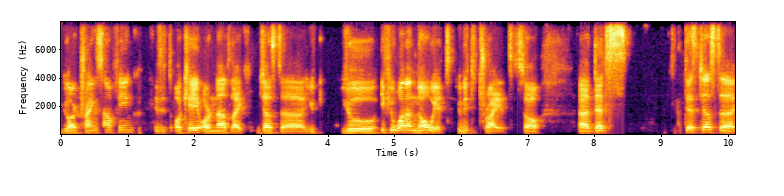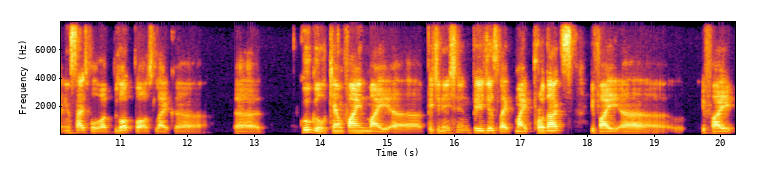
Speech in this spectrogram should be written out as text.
you are trying something is it okay or not? Like just uh, you you if you want to know it you need to try it. So uh, that's that's just uh, insightful a blog post like uh, uh, Google can find my uh, pagination pages like my products. If I if I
